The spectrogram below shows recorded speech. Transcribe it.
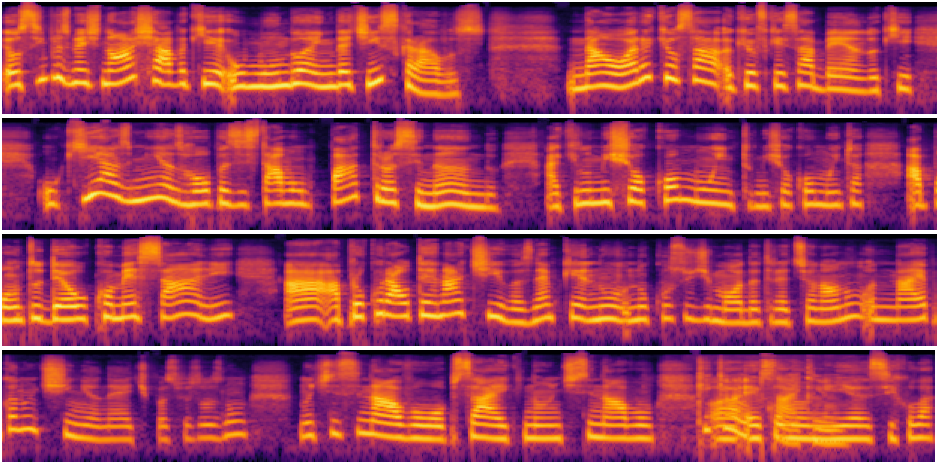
Eu simplesmente não achava que o mundo ainda tinha escravos. Na hora que eu, que eu fiquei sabendo que o que as minhas roupas estavam patrocinando, aquilo me chocou muito, me chocou muito a, a ponto de eu começar ali a, a procurar alternativas, né? Porque no, no curso de moda tradicional, não- na época não tinha, né? Tipo, as pessoas não, não te ensinavam o upcycling, não te ensinavam que, que a é upcycling? economia circular.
